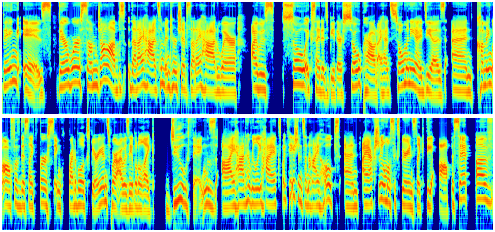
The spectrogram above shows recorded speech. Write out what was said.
thing is, there were some jobs that I had, some internships that I had where I was so excited to be there, so proud. I had so many ideas. And coming off of this like first incredible experience where I was able to like do things, I had really high expectations and high hopes. And I actually almost experienced like the opposite of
